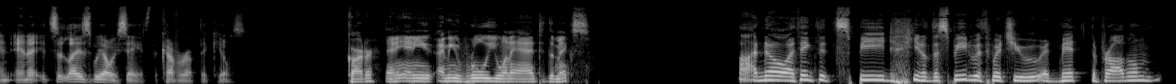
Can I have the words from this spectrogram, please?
And and it's as we always say, it's the cover up that kills. Carter, any any any rule you want to add to the mix? Uh, no, I think that speed, you know, the speed with which you admit the problem,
